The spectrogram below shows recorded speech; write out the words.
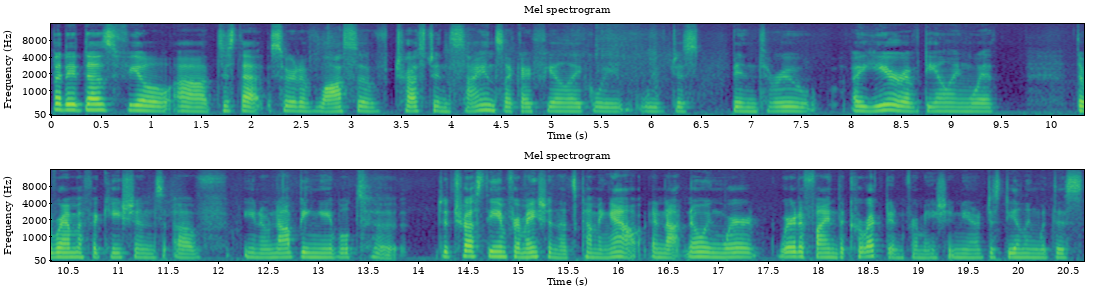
But it does feel uh, just that sort of loss of trust in science. Like I feel like we we've just been through a year of dealing with the ramifications of you know not being able to to trust the information that's coming out and not knowing where where to find the correct information you know just dealing with this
